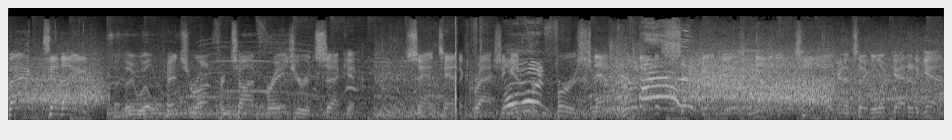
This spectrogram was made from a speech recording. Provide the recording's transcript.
back tonight. They will pinch a run for Todd Frazier at second. Santana crashing in from first. Snap thrown to second is not in time. We're going to take a look at it again.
